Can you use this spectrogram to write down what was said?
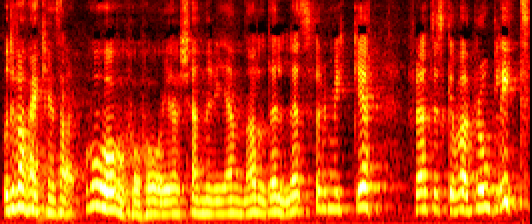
Och det var verkligen så här, åh, oh, oh, jag känner igen alldeles för mycket för att det ska vara roligt.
